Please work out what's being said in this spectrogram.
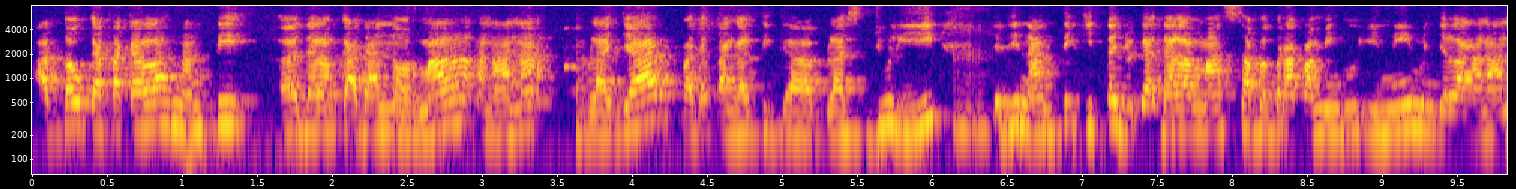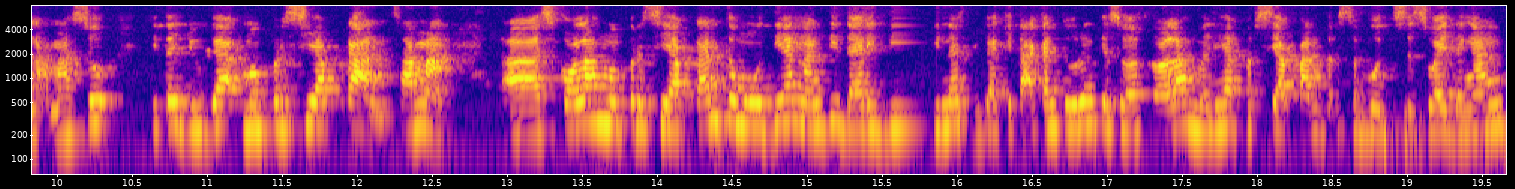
atau katakanlah nanti eh, dalam keadaan normal anak-anak belajar pada tanggal 13 Juli Mm. jadi nanti kita juga dalam masa beberapa minggu ini menjelang anak-anak masuk kita juga mempersiapkan sama uh, sekolah mempersiapkan kemudian nanti dari dinas juga kita akan turun ke sekolah melihat persiapan tersebut sesuai dengan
